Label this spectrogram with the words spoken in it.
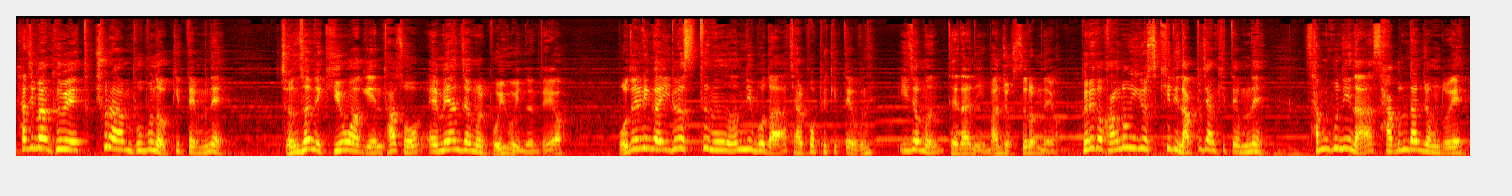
하지만 그 외에 특출한 부분은 없기 때문에 전선에 기용하기엔 다소 애매한 점을 보이고 있는데요. 모델링과 일러스트는 언니보다 잘 뽑혔기 때문에 이 점은 대단히 만족스럽네요. 그래도 강동이교 스킬이 나쁘지 않기 때문에 3군이나 4군단 정도의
